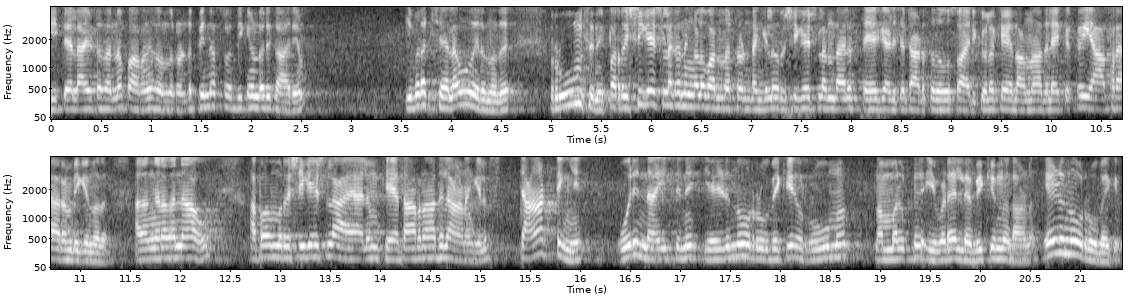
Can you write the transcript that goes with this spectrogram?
ഡീറ്റെയിൽ ആയിട്ട് തന്നെ പറഞ്ഞു തന്നിട്ടുണ്ട്. പിന്നെ ശ്രദ്ധിക്കേണ്ട ഒരു കാര്യം ഇവിടെ ചിലവ് വരുന്നത് റൂംസിന്. ഇപ്പം ഋഷികേശിലൊക്കെ നിങ്ങൾ വന്നിട്ടുണ്ടെങ്കിൽ ഋഷികേശിൽ എന്തായാലും സ്റ്റേ ഒക്കെ അടിച്ചിട്ട് അടുത്ത ദിവസം ആയിരിക്കുമല്ലോ കേദാർനാഥിലേക്കൊക്കെ യാത്ര ആരംഭിക്കുന്നത്. അതങ്ങനെ തന്നെ ആവും. അപ്പം ഋഷികേശിലായാലും കേദാർനാഥിലാണെങ്കിലും സ്റ്റാർട്ടിങ് ഒരു നൈറ്റിന് എഴുന്നൂറ് രൂപയ്ക്ക് റൂം നമ്മൾക്ക് ഇവിടെ ലഭിക്കുന്നതാണ്. എഴുന്നൂറ് രൂപയ്ക്ക്.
